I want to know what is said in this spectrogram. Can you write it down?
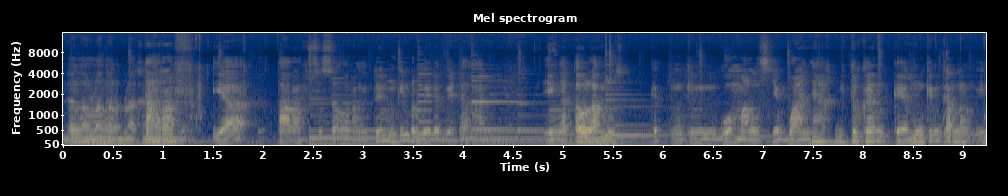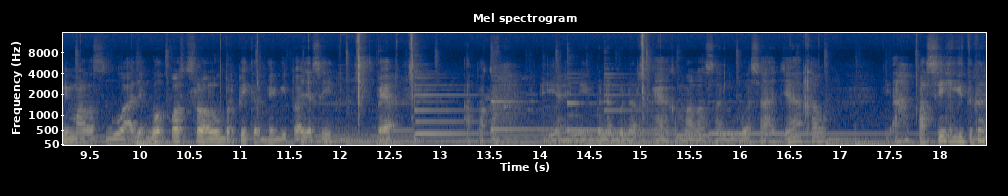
nggak tahu eh, latar belakang taraf ya taraf seseorang itu mungkin berbeda-beda kan. Ya nggak tahu lah mungkin gua malesnya banyak gitu kan. Kayak mungkin karena ini males gua aja gua kok selalu berpikir kayak gitu aja sih. Kayak apakah ya ini benar-benar kayak kemalasan gua saja atau ya apa sih gitu kan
